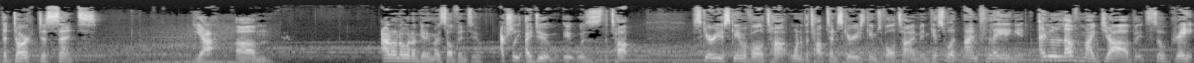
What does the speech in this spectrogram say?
The Dark Descent. Yeah, um, I don't know what I'm getting myself into. Actually, I do. It was the top scariest game of all time, one of the top 10 scariest games of all time, and guess what? I'm playing it. I love my job. It's so great.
